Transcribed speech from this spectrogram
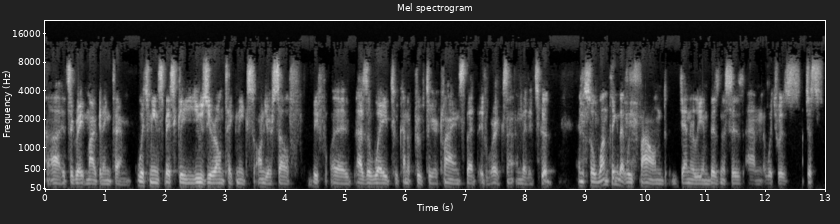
Uh, it's a great marketing term, which means basically use your own techniques on yourself before, uh, as a way to kind of prove to your clients that it works and, and that it's good. And so, one thing that we found generally in businesses, and which was just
